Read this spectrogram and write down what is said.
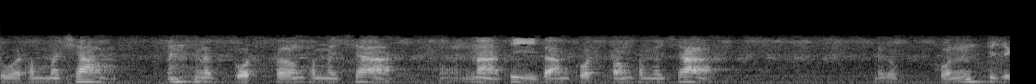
ตัวธรรมชาติ และกฎของธรรมชาติ หน้าที่ตามกฎของธรรมชาติ แล้วก็ ลที่จะ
